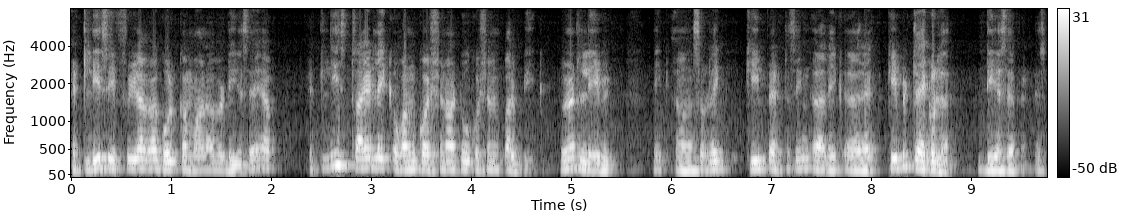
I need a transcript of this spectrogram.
at least if you have a good command over DSA, uh, at least try like one question or two questions per week. Do not leave it. Like uh, so like keep practicing uh, like uh, like, keep it regular DSA practice.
